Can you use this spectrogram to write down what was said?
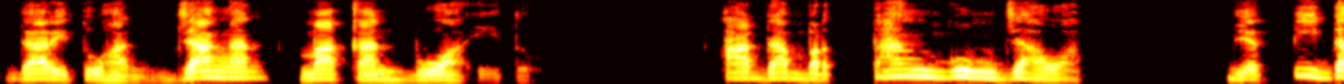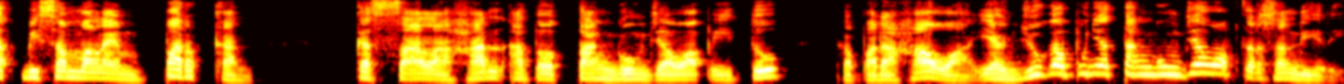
dari Tuhan, jangan makan buah itu. Adam bertanggung jawab. Dia tidak bisa melemparkan kesalahan atau tanggung jawab itu kepada Hawa yang juga punya tanggung jawab tersendiri.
